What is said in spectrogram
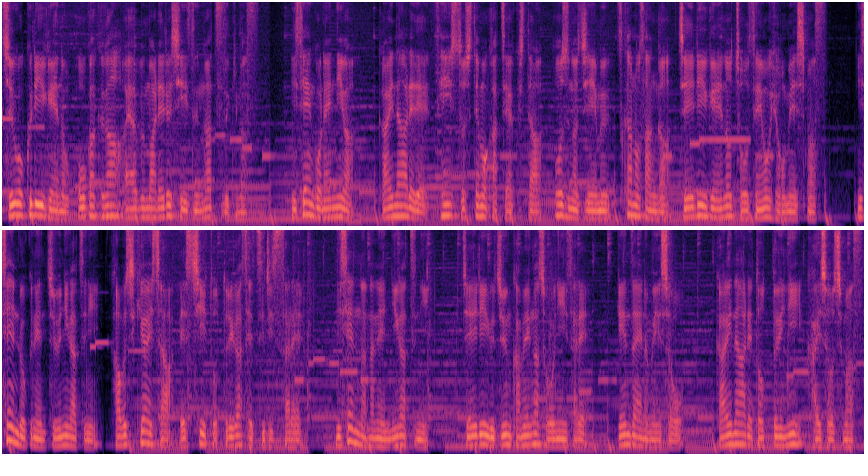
中国リーグへの降格が危ぶまれるシーズンが続きます。2005年にはガイナーレで選手としても活躍した当時の GM 塚野さんが J リーグへの挑戦を表明します。2006年12月に株式会社 SC 鳥取が設立され2007年2月に J リーグ準加盟が承認され現在の名称ガイナーレ鳥取に改称します。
